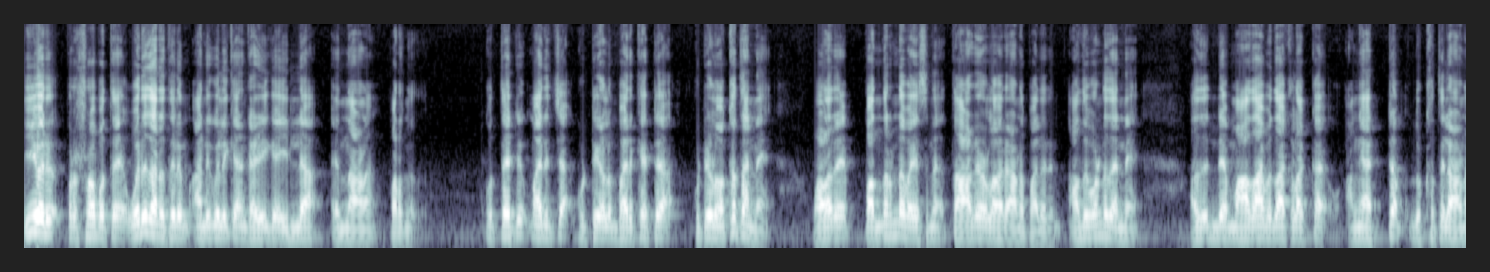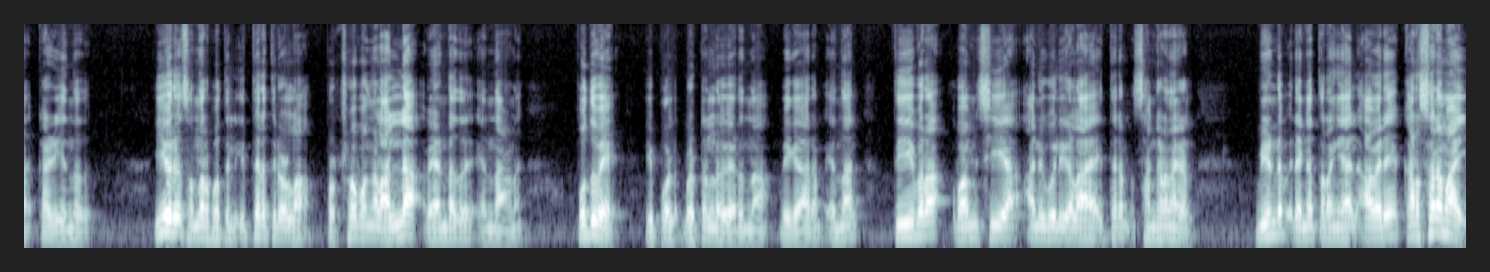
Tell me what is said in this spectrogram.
ഈ ഒരു പ്രക്ഷോഭത്തെ ഒരു തരത്തിലും അനുകൂലിക്കാൻ കഴിയുകയില്ല എന്നാണ് പറഞ്ഞത്. കുത്തേറ്റ് മരിച്ച കുട്ടികളും പരിക്കേറ്റ കുട്ടികളും ഒക്കെ തന്നെ വളരെ പന്ത്രണ്ട് വയസ്സിന് താഴെയുള്ളവരാണ് പലരും. അതുകൊണ്ട് തന്നെ അതിന്റെ മാതാപിതാക്കളൊക്കെ അങ്ങേയറ്റം ദുഃഖത്തിലാണ് കഴിയുന്നത്. ഈ ഒരു സന്ദർഭത്തിൽ ഇത്തരത്തിലുള്ള പ്രക്ഷോഭങ്ങളല്ല വേണ്ടത് എന്നാണ് പൊതുവെ ഇപ്പോൾ ബ്രിട്ടനിൽ ഉയരുന്ന വികാരം. എന്നാൽ തീവ്ര വംശീയ അനുകൂലികളായ ഇത്തരം സംഘടനകൾ വീണ്ടും രംഗത്തിറങ്ങിയാൽ അവരെ കർശനമായി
